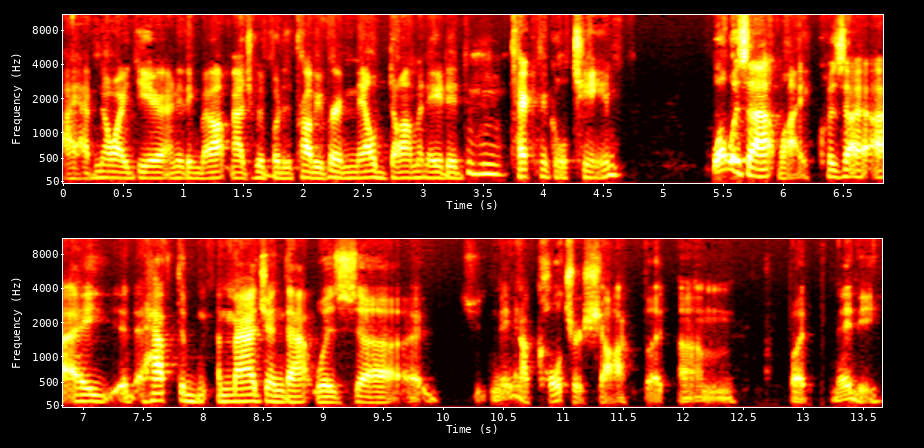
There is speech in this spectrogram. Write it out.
I have no idea anything about Magic but it's probably a very male dominated mm-hmm. technical team. What was that like? Because I, I, have to imagine that was uh, maybe not culture shock, but um, but maybe.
